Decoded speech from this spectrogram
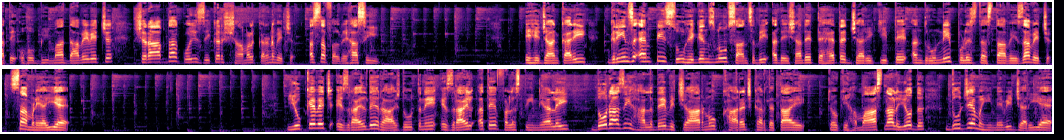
ਅਤੇ ਉਹ ਬੀਮਾ ਦਾਅਵੇ ਵਿੱਚ ਸ਼ਰਾਬ ਦਾ ਕੋਈ ਜ਼ਿਕਰ ਸ਼ਾਮਲ ਕਰਨ ਵਿੱਚ ਅਸਫਲ ਰਿਹਾ ਸੀ। ਇਹ ਜਾਣਕਾਰੀ ਗ੍ਰੀਨਜ਼ ਐਮਪੀ ਸੂ ਹਿਗਨਸ ਨੂੰ ਸੰਸਦੀ ਆਦੇਸ਼ਾਂ ਦੇ ਤਹਿਤ ਜਾਰੀ ਕੀਤੇ ਅੰਦਰੂਨੀ ਪੁਲਿਸ ਦਸਤਾਵੇਜ਼ਾਂ ਵਿੱਚ ਸਾਹਮਣੇ ਆਈ ਹੈ। ਯੂਕੇ ਵਿੱਚ ਇਜ਼ਰਾਈਲ ਦੇ ਰਾਜਦੂਤ ਨੇ ਇਜ਼ਰਾਈਲ ਅਤੇ ਫਲਸਤੀਨੀਆਂ ਲਈ ਦੋ ਰਾਜ਼ੀ ਹੱਲ ਦੇ ਵਿਚਾਰ ਨੂੰ ਖਾਰਜ ਕਰ ਦਿੱਤਾ ਹੈ ਕਿਉਂਕਿ ਹਮਾਸ ਨਾਲ ਯੁੱਧ ਦੂਜੇ ਮਹੀਨੇ ਵੀ ਜਾਰੀ ਹੈ।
